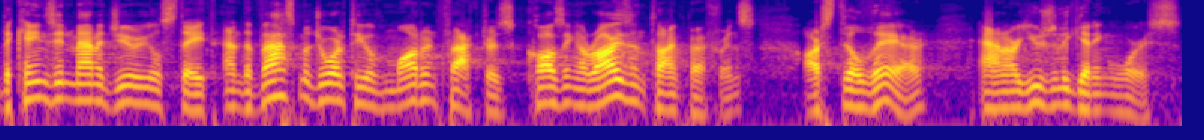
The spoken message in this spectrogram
the Keynesian managerial state, and the vast majority of modern factors causing a rise in time preference are still there and are usually getting worse.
